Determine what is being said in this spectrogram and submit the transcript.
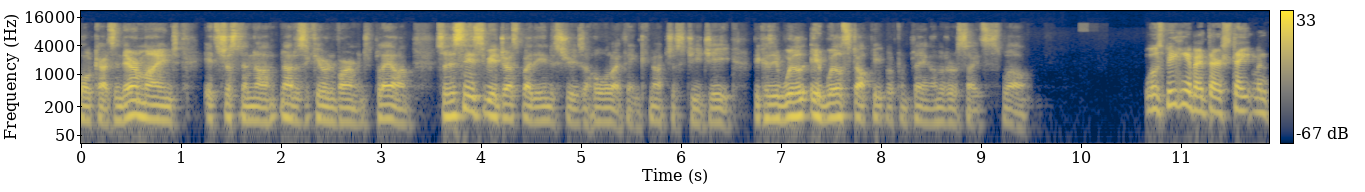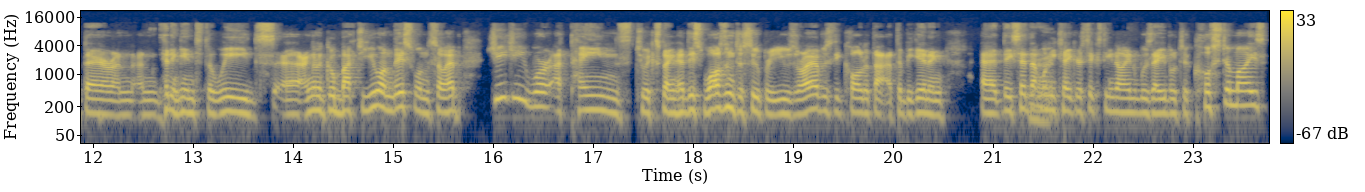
whole cards. In their mind, it's just a not, not a secure environment to play on. So this needs to be addressed by the industry as a whole, I think, not just GG, because it will it will stop people from playing on other sites as well. Well, speaking about their statement there and, and getting into the weeds, uh, I'm going to go back to you on this one. So, GG were at pains to explain how this wasn't a super user. I obviously called it that at the beginning. Uh, they said that right. MoneyTaker69 was able to customize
